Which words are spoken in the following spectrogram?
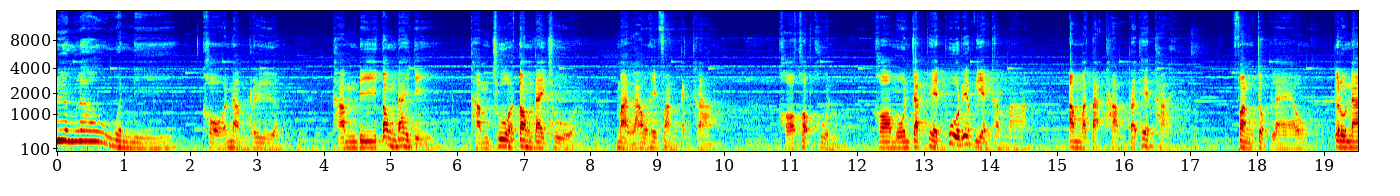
เรื่องเล่าวันนี้ ขอนำเรื่องทำดีต้องได้ดีทำชั่วต้องได้ชั่ว มาเล่าให้ฟังกันครับ ขอขอบคุณ ข้อมูลจากเพจผู้เรียบเรียงธรรมะอมตะธรรมประเทศไทย ฟังจบแล้ว กรุณา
